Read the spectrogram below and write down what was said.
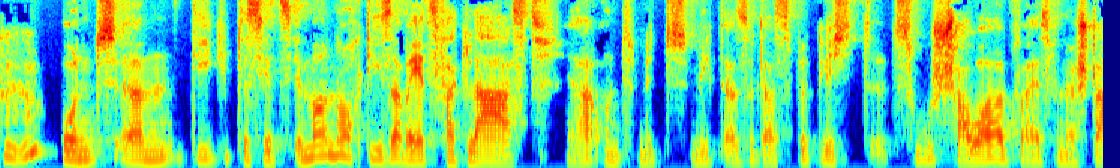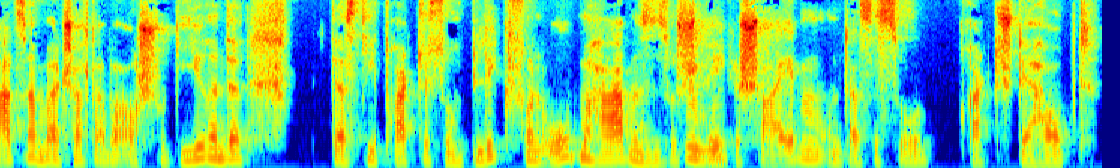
mhm. und ähm, die gibt es jetzt immer noch, die ist aber jetzt verglast, ja, und mit, mit also das wirklich Zuschauer, sei es von der Staatsanwaltschaft, aber auch Studierende, dass die praktisch so einen Blick von oben haben, sind so mhm. schräge mhm. Scheiben und das ist so praktisch der Haupt,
